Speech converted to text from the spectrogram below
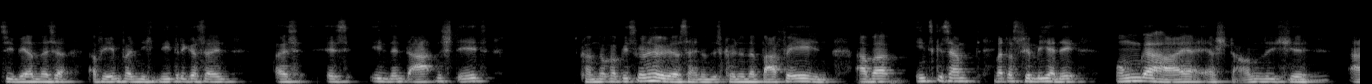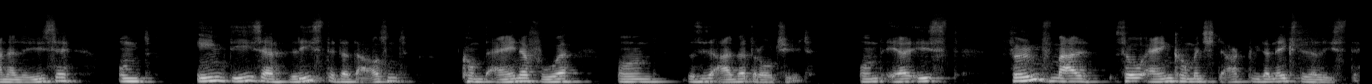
Sie werden also auf jeden Fall nicht niedriger sein, als es in den Daten steht. Es kann noch ein bisschen höher sein und es können ein paar fehlen. Aber insgesamt war das für mich eine ungeheuer erstaunliche mhm. Analyse. Und in dieser Liste der 1000 kommt einer vor und das ist Albert Rothschild. Und er ist fünfmal so einkommensstark wie der nächste der Liste.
